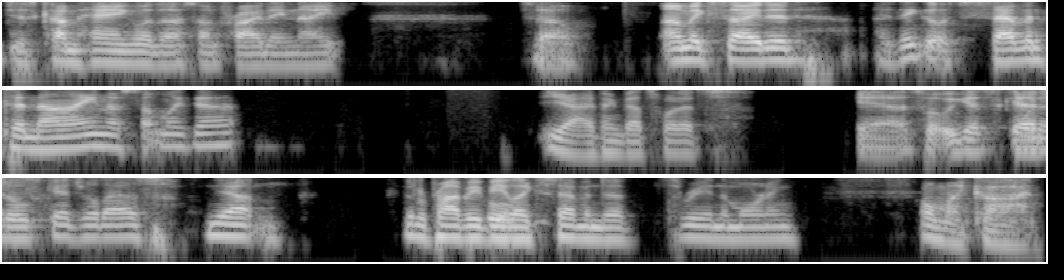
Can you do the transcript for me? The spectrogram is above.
just come hang with us on Friday night. So I'm excited. I think it was seven to nine or something like that. Yeah, I think that's what it's Yeah, that's what we get scheduled. scheduled as. Yeah, it'll probably be like seven to three in the morning. Oh my God.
